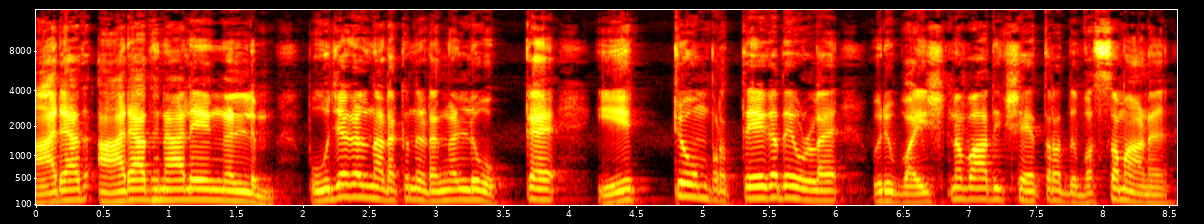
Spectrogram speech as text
ആരാ ആരാധനാലയങ്ങളിലും പൂജകൾ നടക്കുന്നിടങ്ങളിലും ഒക്കെ ഏറ്റവും പ്രത്യേകതയുള്ള ഒരു വൈഷ്ണവാദി ക്ഷേത്ര ദിവസമാണ്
